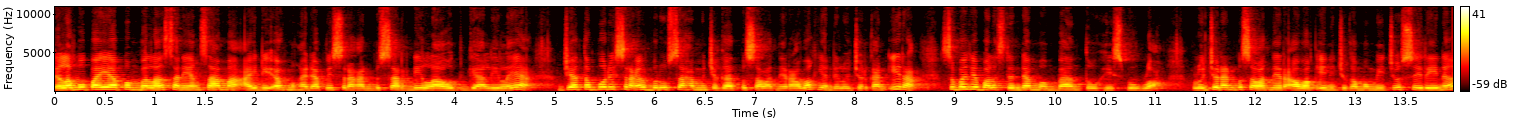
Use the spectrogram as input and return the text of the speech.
Dalam upaya pembalasan yang sama, IDF menghadapi serangan besar di Laut Galilea. Jet tempur Israel berusaha mencegat pesawat nirawak yang diluncurkan Irak sebagai balas dendam membantu Hizbullah. Peluncuran pesawat nirawak ini juga memicu sirine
